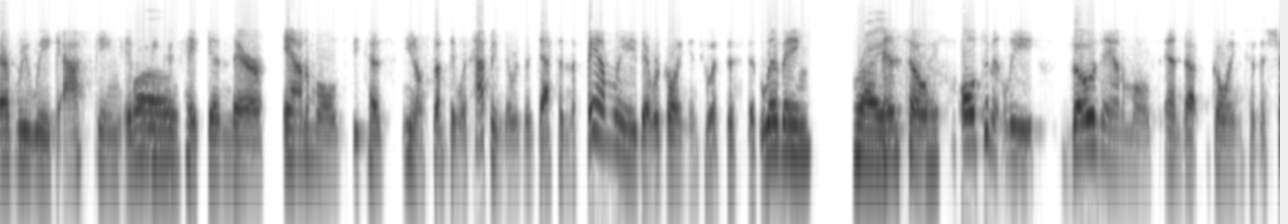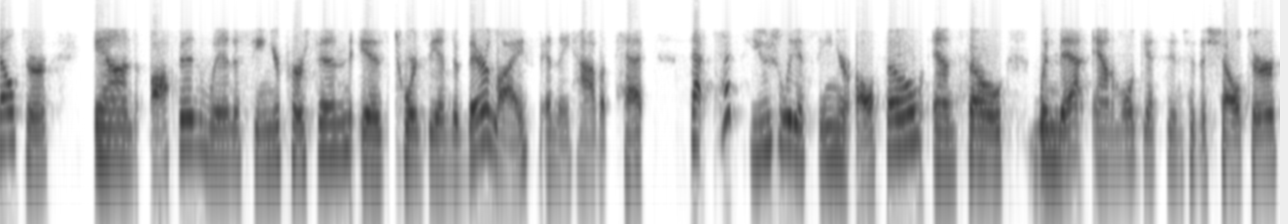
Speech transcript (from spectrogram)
every week asking if Whoa. we could take in their animals because, you know, something was happening. There was a death in the family, they were going into assisted living. Right. And so right. ultimately, those animals end up going to the shelter. And often, when a senior person is towards the end of their life and they have a pet, that pet's usually a senior also. And so, when that animal gets into the shelter,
